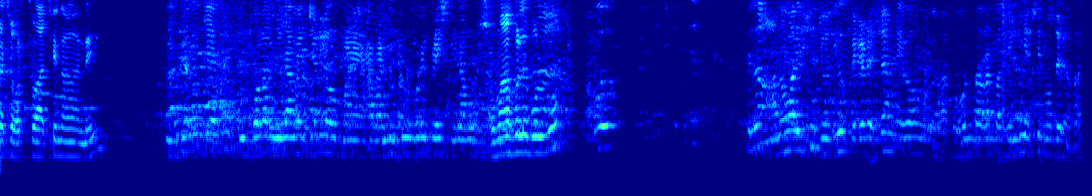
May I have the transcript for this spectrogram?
কাছে অর্থ আছে না নেই। ইসবেঙ্গল কি এখন ফুটবলার নিলামের জন্য মানে আবার নতুন করে প্রেস নিলাম সময় হলে বলব। আনোয়ার ইস্যু যদিও ফেডারেশন এবং মোহনবাগান বা দিল্লি এফসির মধ্যে ব্যাপার।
